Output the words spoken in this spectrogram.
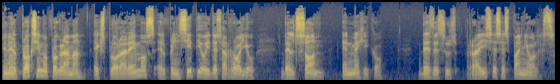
En el próximo programa exploraremos el principio y desarrollo del son en México, desde sus raíces españolas.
